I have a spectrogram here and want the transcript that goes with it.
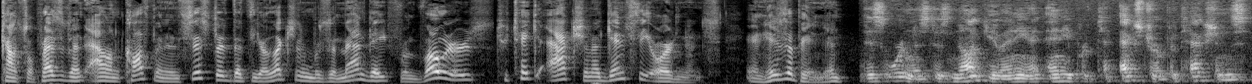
Council President Allen Coffman insisted that the election was a mandate from voters to take action against the ordinance. In his opinion, this ordinance does not give any, any prote- extra protections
